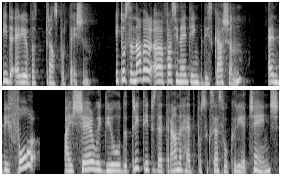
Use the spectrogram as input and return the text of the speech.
in the area of transportation. It was another uh, fascinating discussion. And before I share with you the three tips that Rana had for successful career change,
